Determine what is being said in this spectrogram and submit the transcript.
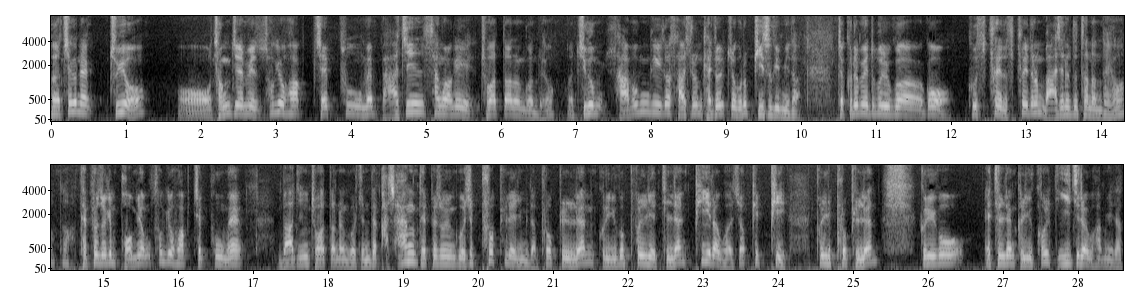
어, 최근에 주요 어, 정제 및 석유화학 제품의 마진 상황이 좋았다는 건데요. 어, 지금 4분기가 사실은 계절적으로 비수기입니다. 자, 그럼에도 불구하고 그 스프레드, 스프레드는 마진을 뜻하는데요. 어, 대표적인 범용 석유화학 제품의 마진이 좋았다는 것인데 가장 대표적인 것이 프로필렌입니다. 프로필렌 그리고 폴리에틸렌 P라고 하죠. PP 폴리프로필렌 그리고 에틸렌 글리콜 EG라고 합니다.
